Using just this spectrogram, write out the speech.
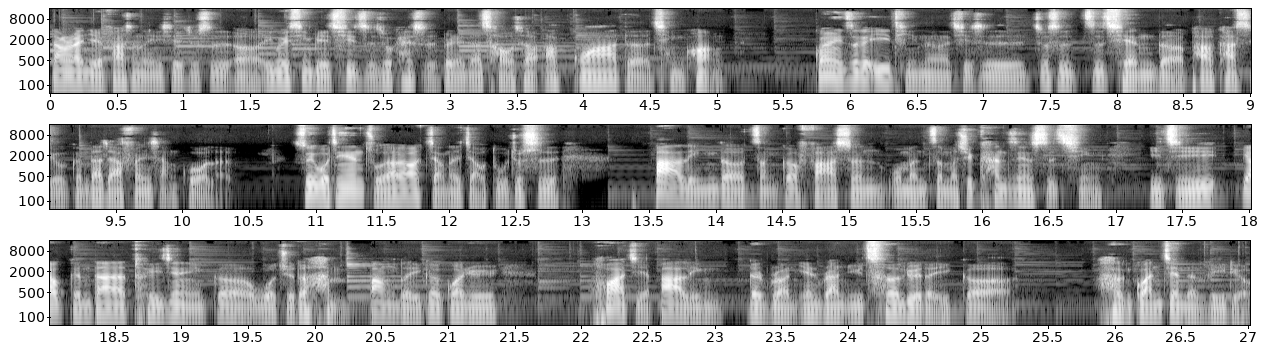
当然也发生了一些，就是呃，因为性别气质就开始被人家嘲笑阿瓜的情况。关于这个议题呢，其实就是之前的 podcast 有跟大家分享过了。所以我今天主要要讲的角度就是霸凌的整个发生，我们怎么去看这件事情，以及要跟大家推荐一个我觉得很棒的一个关于化解霸凌的软言软语策略的一个很关键的 video。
